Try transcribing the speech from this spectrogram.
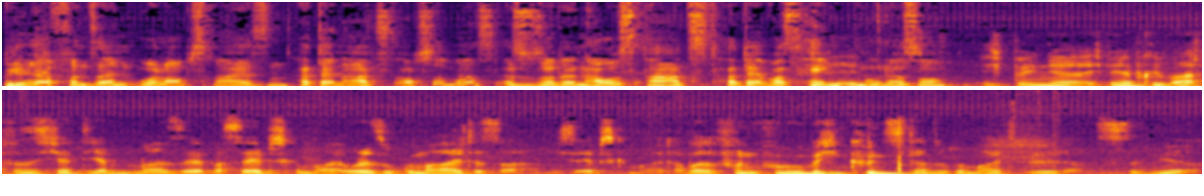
Bilder von seinen Urlaubsreisen. Hat dein Arzt auch sowas? Also so dein Hausarzt? Hat er was hängen oder so? Ich bin ja, ich bin ja privat versichert, die haben immer selber selbst gemalt oder so gemalte Sachen, nicht selbst gemalt, aber von, von irgendwelchen Künstlern so gemalte Bilder. Das sind mir,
